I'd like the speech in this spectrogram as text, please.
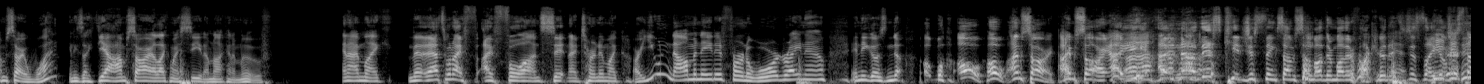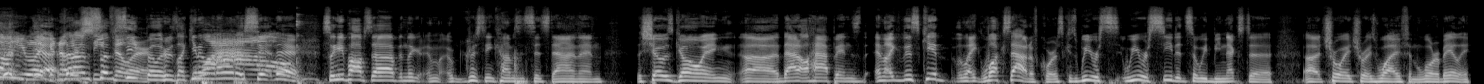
I'm sorry, what? And he's like, yeah, I'm sorry. I like my seat. I'm not going to move. And I'm like, that's when I, I full on sit and I turn to him like, are you nominated for an award right now? And he goes, no. Oh, oh, oh I'm sorry. I'm sorry. I, I- uh-huh. now this kid just thinks I'm some other motherfucker that's just like, He just thought you were like Yeah, another that I'm seat some filler. seat filler who's like, you know what, I want to sit there. So he pops up and the, Christine comes and sits down and then the show's going. Uh, that all happens, and like this kid like lucks out, of course, because we were we were seated so we'd be next to uh, Troy, Troy's wife, and Laura Bailey,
